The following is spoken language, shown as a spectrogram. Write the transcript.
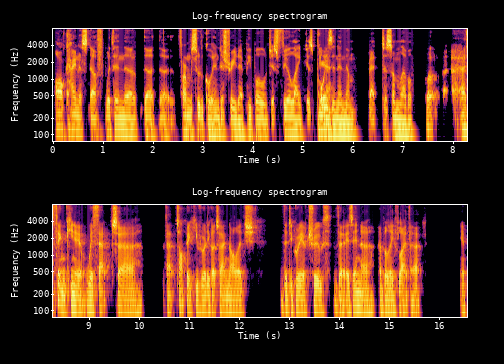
all kind of stuff within the the, the pharmaceutical industry that people just feel like is Yeah. poison in them at, to some level. Well, I think you know with that uh, that topic, you've really got to acknowledge the degree of truth that is in a, a belief like that. You know,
